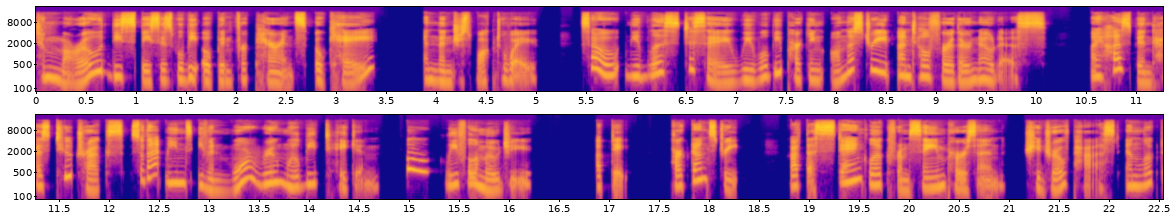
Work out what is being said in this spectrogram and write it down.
Tomorrow these spaces will be open for parents, okay? And then just walked away. So, needless to say, we will be parking on the street until further notice. My husband has two trucks, so that means even more room will be taken. Oh, gleeful emoji. Update Parked on street. Got the stank look from same person. She drove past and looked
